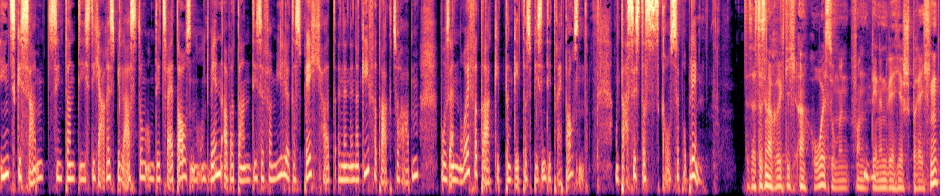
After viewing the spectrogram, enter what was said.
Insgesamt sind dann dies die Jahresbelastung um die 2000. Und wenn aber dann diese Familie das Pech hat, einen Energievertrag zu haben, wo es einen Neuvertrag gibt, dann geht das bis in die 3000. Und das ist das große Problem. Das heißt, das sind auch richtig äh, hohe Summen, von mhm. denen wir hier sprechen.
